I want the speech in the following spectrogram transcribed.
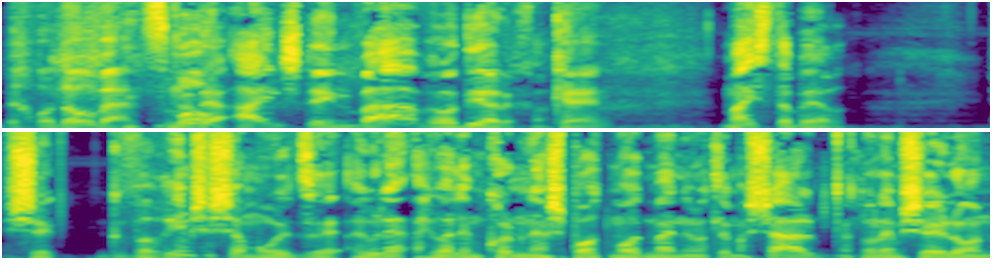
בכבודו ובעצמו. אתה יודע, איינשטיין בא והודיע לך. כן. מה הסתבר? שגברים ששמעו את זה, היו, לה, היו עליהם כל מיני השפעות מאוד מעניינות. למשל, נתנו להם שאלון,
